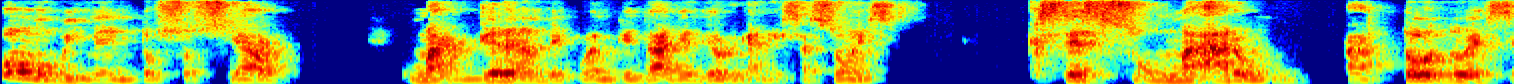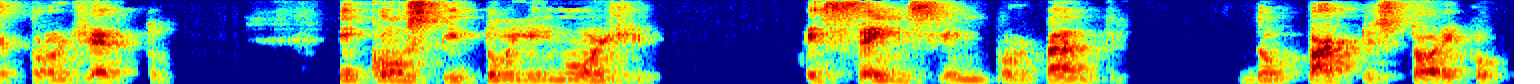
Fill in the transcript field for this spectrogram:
O movimento social uma grande quantidade de organizações que se sumaram a todo esse projeto e constituem hoje essência importante do pacto histórico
